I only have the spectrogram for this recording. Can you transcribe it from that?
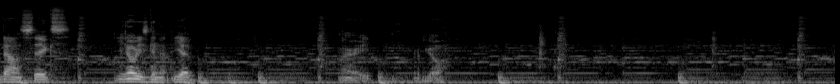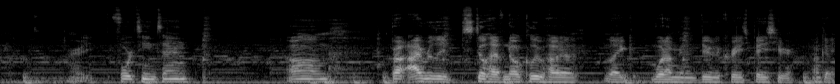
Down six. You know he's gonna. Yep. All 14-10. Um, but I really still have no clue how to like what I'm gonna do to create space here. Okay.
